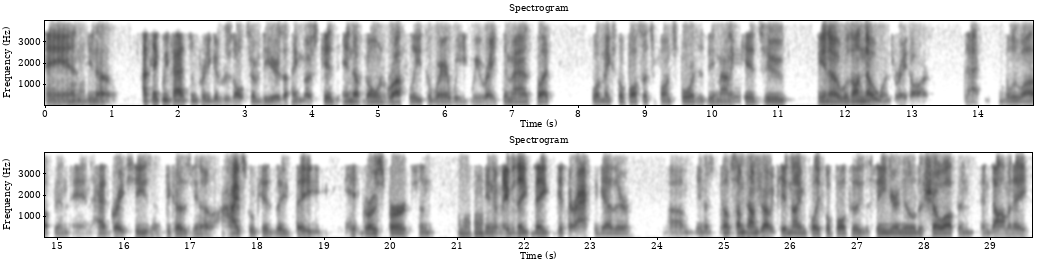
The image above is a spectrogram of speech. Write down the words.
and mm-hmm. you know, I think we've had some pretty good results over the years. I think most kids end up going roughly to where we we rate them as. But what makes football such a fun sport is the amount of kids who, you know, was on no one's radar that blew up and and had great seasons because you know high school kids they they hit growth spurts and mm-hmm. you know maybe they they get their act together. Um, you know, sometimes you have a kid not even play football till he's a senior and they'll just show up and and dominate.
